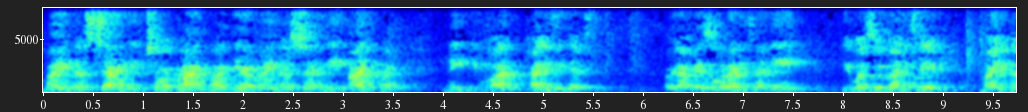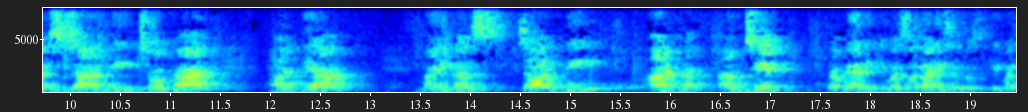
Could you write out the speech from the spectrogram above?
માઇનસ ચારની છ ઘાત ભાગ્યા માઇનસ ચારની આઠ ઘાતની કિંમત ખાલી જગ્યા છે. હવે આપણે શું કરવાની છે આની? કિંમત શોધવાની છે. માઇનસ ચારની છ ઘાત ભાગ્યા માઇનસ ચારની આઠ ઘાત આમ છે? તો આપણે આની કિંમત શોધવાની છે. તો કિંમત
